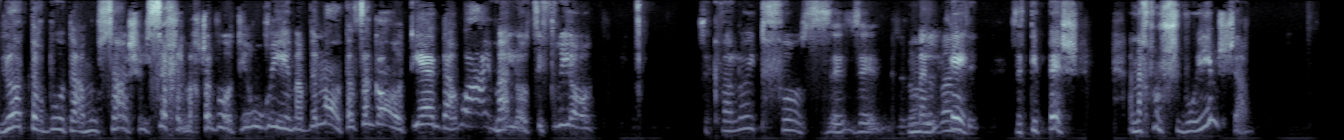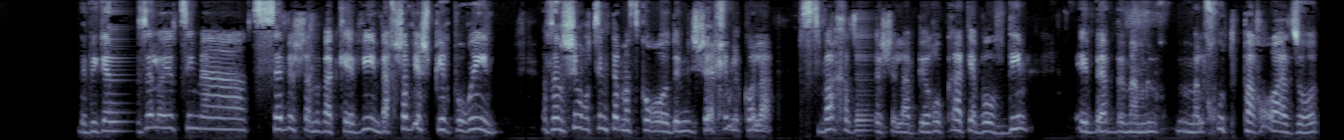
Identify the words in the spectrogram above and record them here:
לא התרבות העמוסה של שכל, מחשבות, הרהורים, הבנות, השגות, ידע, וואי, מה לא, ספריות. זה כבר לא יתפוס, זה, זה, זה לא מלא, רלוונטי. זה טיפש. אנחנו שבויים שם. ובגלל זה לא יוצאים מהסבל שלנו והכאבים, ועכשיו יש פרפורים. אז אנשים רוצים את המשכורות, הם שייכים לכל הסבך הזה של הביורוקרטיה, ועובדים אה, במלכות פרעה הזאת,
